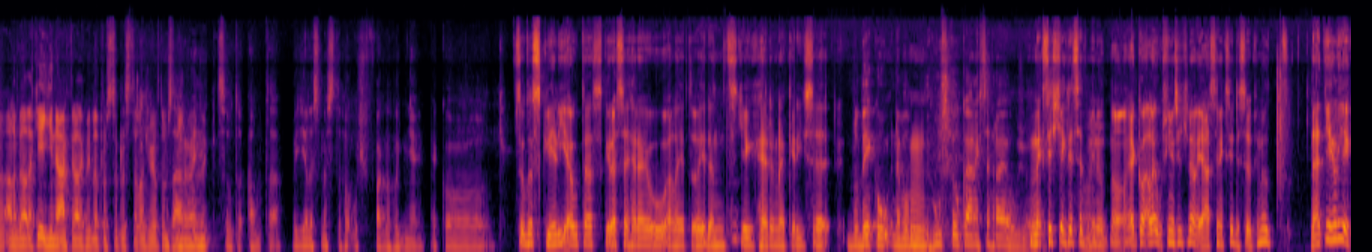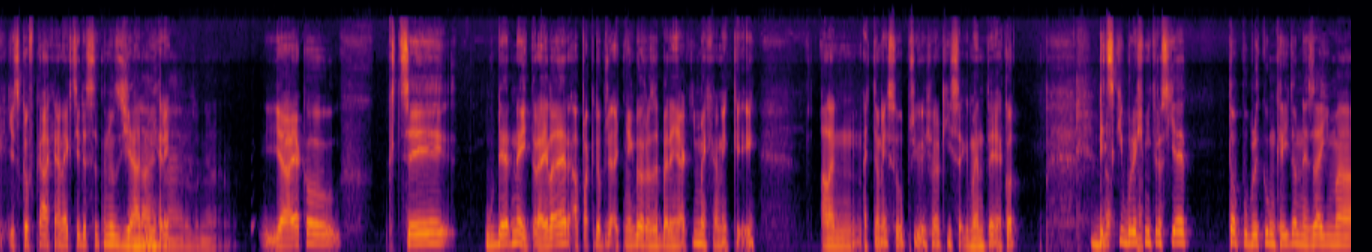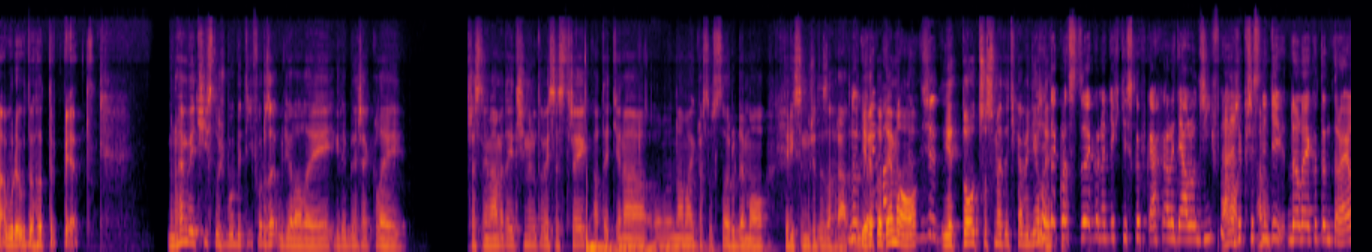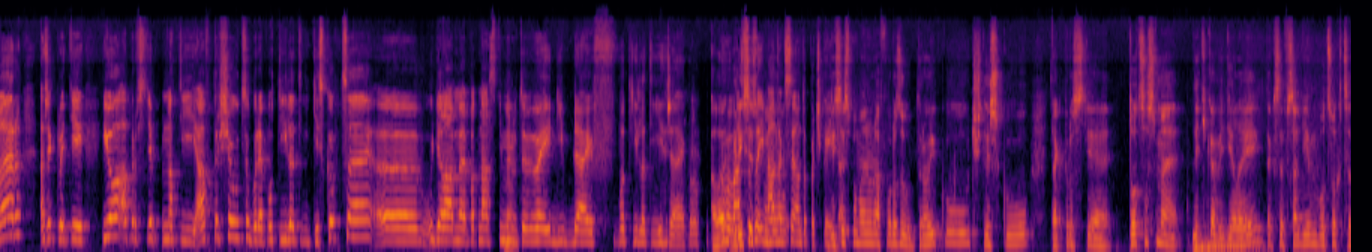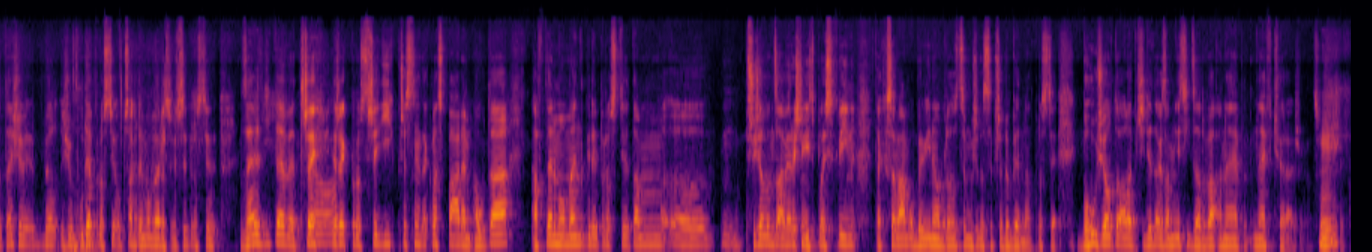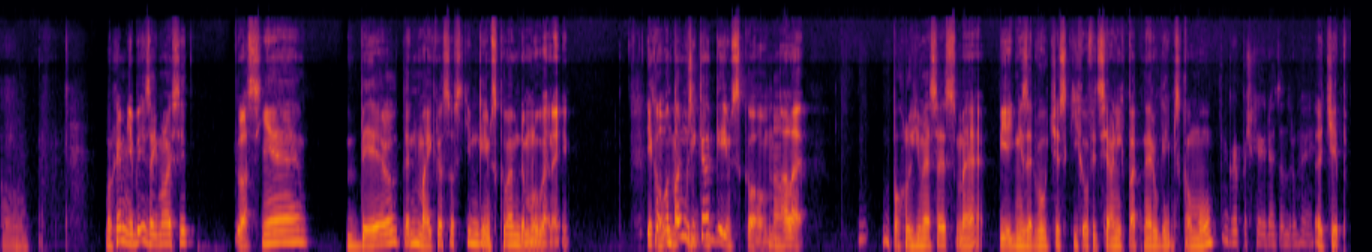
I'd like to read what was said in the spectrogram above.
uh, ale byla taky jediná, která takovýhle prostor dostala, že jo, v tom Steamu, Zároveň tak jsou to auta. Viděli jsme z toho už fakt hodně. Jako Jsou to skvělý auta, kde se hrajou, ale je to jeden z těch her, na který se blbě kou, nebo Hmm. hůř kouká, nech se hrajou, že jo? Nechceš těch 10 No. minut, no. Jako, ale upřímně řečeno, já si nechci 10 minut na těchto těch tiskovkách, já nechci 10 minut z žádné ne, hry. Ne, rozhodně ne. Já jako chci úderný trailer a pak dobře, ať někdo rozebere nějaký mechaniky, ale ať to nejsou příliš velký segmenty. Jako vždycky no, budeš no. mít prostě to publikum, který to nezajímá a bude u toho trpět. Mnohem větší službu by té Forze udělali, kdyby řekli, přesně máme tady tříminutový sestřih a teď je na, na Microsoft Store demo, který si můžete zahrát. No, No, Protože to demo pocit, že- je to, co jsme teďka viděli. Že takhle se to jako na těch tiskovkách ale dělalo dřív, ne? Ano, že přesně ano. ti dali jako ten trailer a řekli ti, jo a prostě na té aftershow, co bude po této tiskovce, uh, uděláme 15 minutový deep dive o této hře. Jako, Ale koho vás když to zajímá, vzpomenu- tak se na to počkejte. Když si vzpomenu na Forzu trojku, čtyřku, tak prostě to, co jsme teďka viděli, tak se vsadím o co chcete, že, byl, že bude prostě obsah demoverze, že si prostě zajezdíte ve třech, No. čtyřech prostředích přesně takhle s pádem auta a v ten moment, kdy prostě tam uh, přišel ten závěrečný splash screen, tak se vám objeví na obrazovce, můžete si předobjednat prostě. Bohužel to ale přijde tak za měsíc, za dva a ne, ne včera, že? jo, což Hmm. jako... Mě by zajímalo, jestli vlastně byl ten Microsoft s tím Gamescomem domluvený. Jako on tomu říkal Gamescom, No. ale pochlubíme se, jsme jedni ze dvou českých oficiálních partnerů Gamescomu, Kdo, počkej, kde je ten druhý? eh, čip.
